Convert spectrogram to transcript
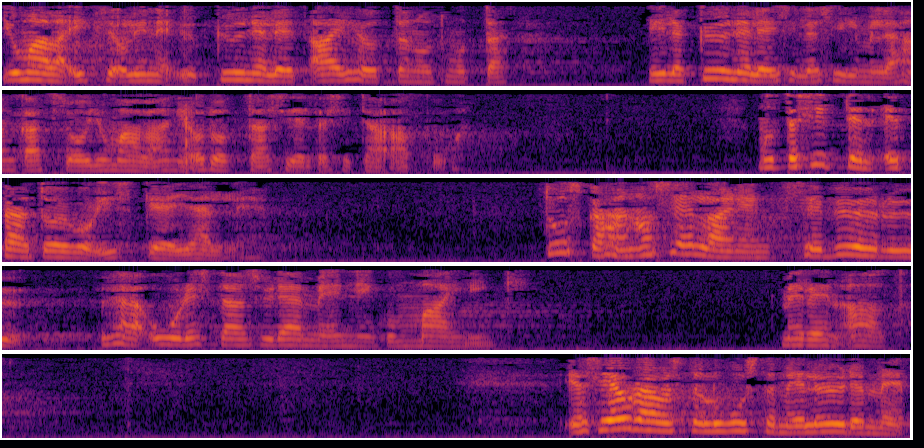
Jumala itse oli ne kyyneleet aiheuttanut, mutta niillä kyyneleisillä silmillä hän katsoo Jumalaan ja odottaa sieltä sitä apua. Mutta sitten epätoivo iskee jälleen. Tuskahan on sellainen, se vyöryy yhä uudestaan sydämeen niin kuin maininki. Meren aalto. Ja seuraavasta luvusta me löydämme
